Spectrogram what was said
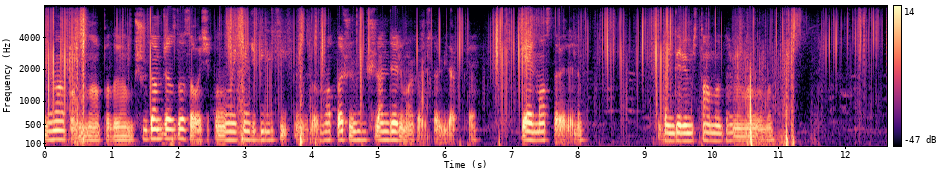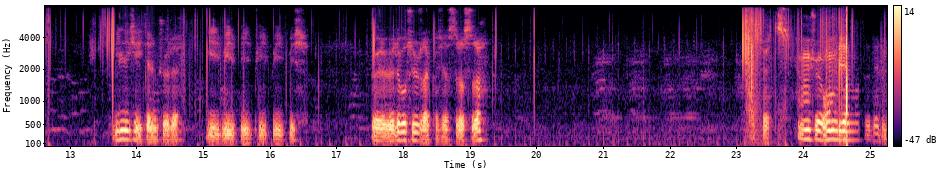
Şimdi ne yapalım ne yapalım. Şuradan biraz daha savaş yapalım ama ilk önce birlik gitmemiz lazım. Hatta şunu güçlendirelim arkadaşlar bir dakika. Bir elmas da verelim. Şuradan görevimiz tamamladı hemen alalım. Birlik eğitelim şöyle. Bir bir bir bir bir bir. Böyle böyle basıyoruz arkadaşlar sıra sıra. Evet. Hemen şöyle 11 elmas verelim.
